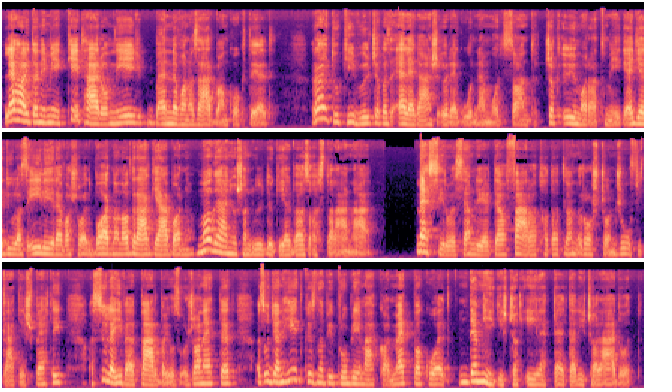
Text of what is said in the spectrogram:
Lehajtani még két-három-négy, benne van az árban koktélt. Rajtuk kívül csak az elegáns öreg úr nem moccant, csak ő maradt még egyedül az élére vasolt barna nadrágjában, magányosan üldögélve az asztalánál. Messziről szemlélte a fáradhatatlan rostron Zsófikát és Petit, a szüleivel párbajozó Zsanettet, az ugyan hétköznapi problémákkal megpakolt, de mégiscsak élettel teli családot.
